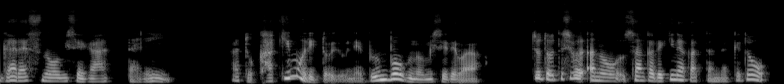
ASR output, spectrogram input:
ガラスのお店があったり、あと、かき盛りというね、文房具のお店では、ちょっと私はあの、参加できなかったんだけど、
